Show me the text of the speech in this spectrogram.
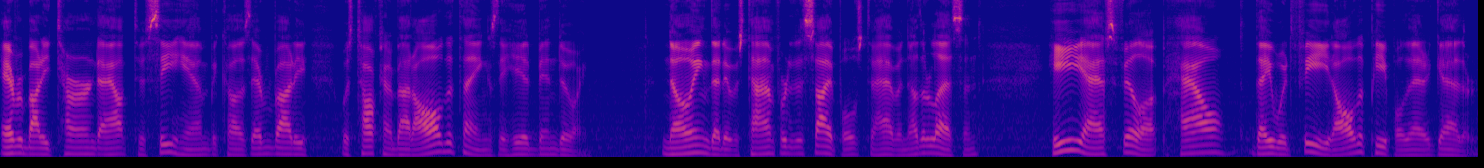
everybody turned out to see him because everybody was talking about all the things that he had been doing. Knowing that it was time for the disciples to have another lesson, he asked Philip how they would feed all the people that had gathered.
